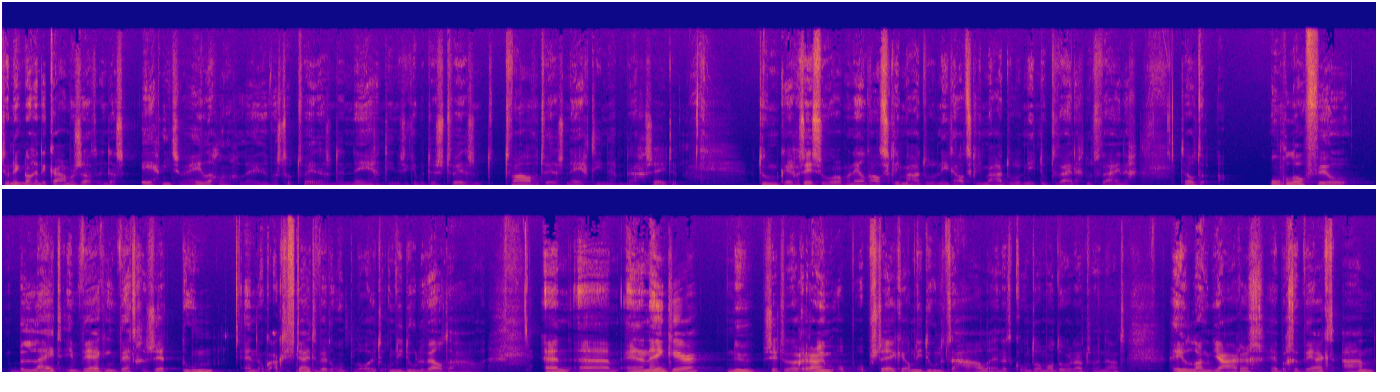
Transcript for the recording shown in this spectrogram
Toen ik nog in de Kamer zat, en dat is echt niet zo heel erg lang geleden, was tot 2019. Dus ik heb het tussen 2012 en 2019 heb ik daar gezeten. Toen kregen we steeds te horen, Nederland haalt zijn klimaatdoelen niet, haalt zijn klimaatdoelen niet, doet te weinig, doet weinig. Terwijl er ongelooflijk veel beleid in werking werd gezet toen. En ook activiteiten werden ontplooid om die doelen wel te halen. En, ehm, en in één keer, nu zitten we ruim op, op steken om die doelen te halen. En dat komt allemaal doordat we inderdaad heel langjarig hebben gewerkt aan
